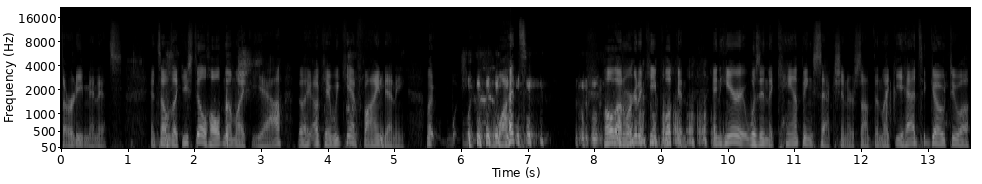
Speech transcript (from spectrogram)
30 minutes. And someone's like, You still holding? I'm like, Yeah. They're like, Okay, we can't find any. I'm like, "Wh- wh- What? Hold on, we're going to keep looking. And here it was in the camping section or something. Like, you had to go to a,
